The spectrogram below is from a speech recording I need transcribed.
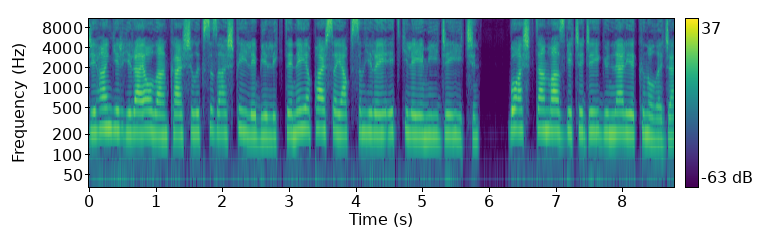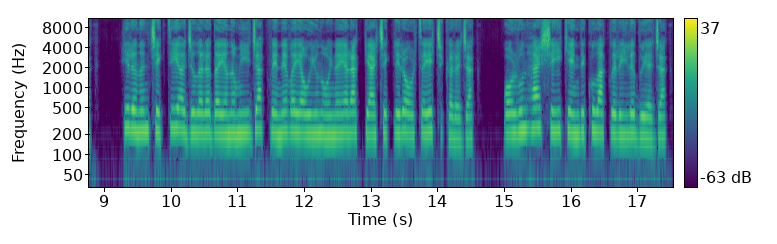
Cihangir Hira'ya olan karşılıksız aşkı ile birlikte ne yaparsa yapsın Hira'yı etkileyemeyeceği için, bu aşktan vazgeçeceği günler yakın olacak. Hira'nın çektiği acılara dayanamayacak ve Neva'ya oyun oynayarak gerçekleri ortaya çıkaracak. Orhun her şeyi kendi kulaklarıyla duyacak.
